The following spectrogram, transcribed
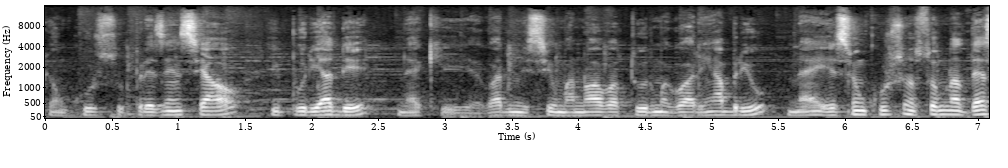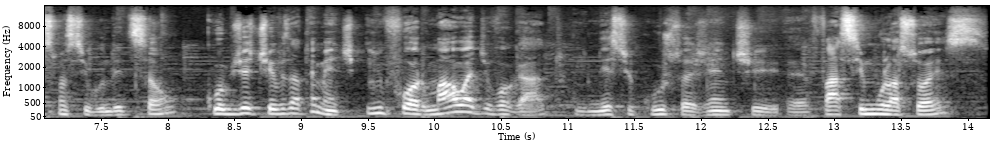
que é um curso presencial, e por IAD, né? Que agora inicia uma nova turma agora em abril, né? Esse é um curso, nós estamos na 12ª edição, com o objetivo exatamente informar o advogado, e nesse curso a gente é, faz simulações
